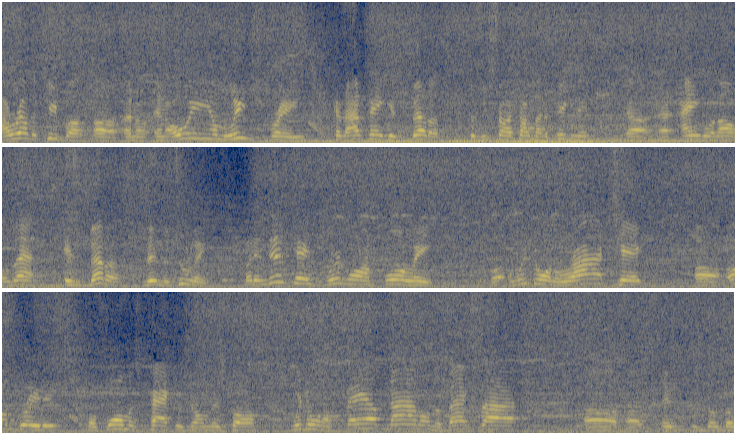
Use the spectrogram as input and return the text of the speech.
I'd rather keep a, a an, an OEM leaf spring because I think it's better because we start talking about the pinion uh, uh, angle and all that. It's better than the two link. But in this case, we're going four link. Uh, we're doing Ride Tech uh, upgraded performance package on this car. We're doing a Fab 9 on the backside. Uh, uh, and the, the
